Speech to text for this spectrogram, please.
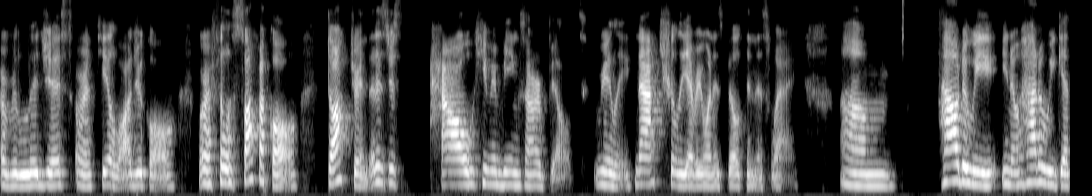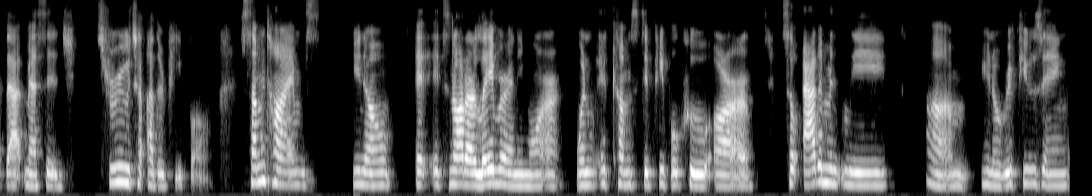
a religious or a theological or a philosophical doctrine. That is just how human beings are built really. Naturally everyone is built in this way. Um, how do we you know how do we get that message through to other people? Sometimes you know it, it's not our labor anymore when it comes to people who are so adamantly um, you know refusing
